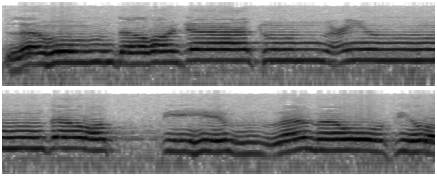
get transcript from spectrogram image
لهم درجات عند ربهم ومغفرة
